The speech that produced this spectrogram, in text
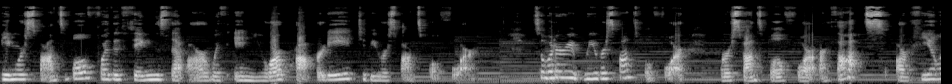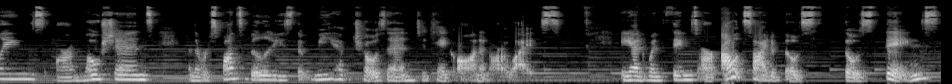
being responsible for the things that are within your property to be responsible for. So what are we responsible for? We're responsible for our thoughts, our feelings, our emotions, and the responsibilities that we have chosen to take on in our lives. And when things are outside of those, those things,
